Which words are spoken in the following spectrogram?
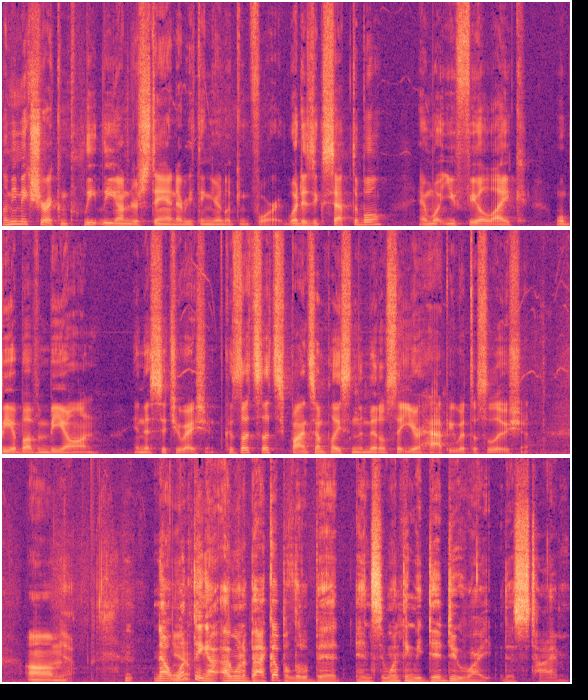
let me make sure I completely understand everything you're looking for. What is acceptable and what you feel like will be above and beyond in this situation. Because let's let's find some place in the middle so that you're happy with the solution. yeah. Now, one thing I, I want to back up a little bit and say one thing we did do right this time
